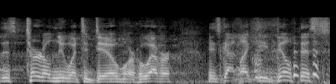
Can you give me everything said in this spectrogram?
This turtle knew what to do, or whoever. He's got like he built this,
